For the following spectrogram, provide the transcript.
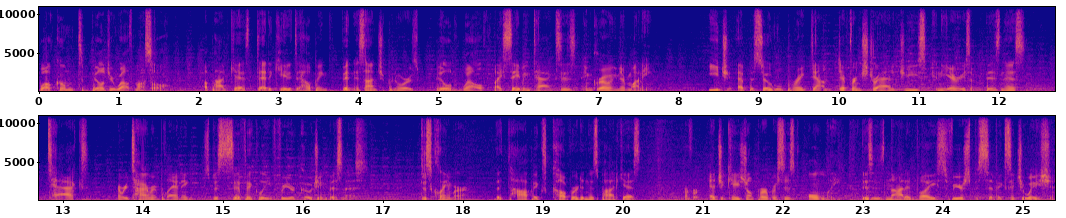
Welcome to Build Your Wealth Muscle, a podcast dedicated to helping fitness entrepreneurs build wealth by saving taxes and growing their money. Each episode will break down different strategies in the areas of business, tax, and retirement planning specifically for your coaching business. Disclaimer the topics covered in this podcast are for educational purposes only. This is not advice for your specific situation.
